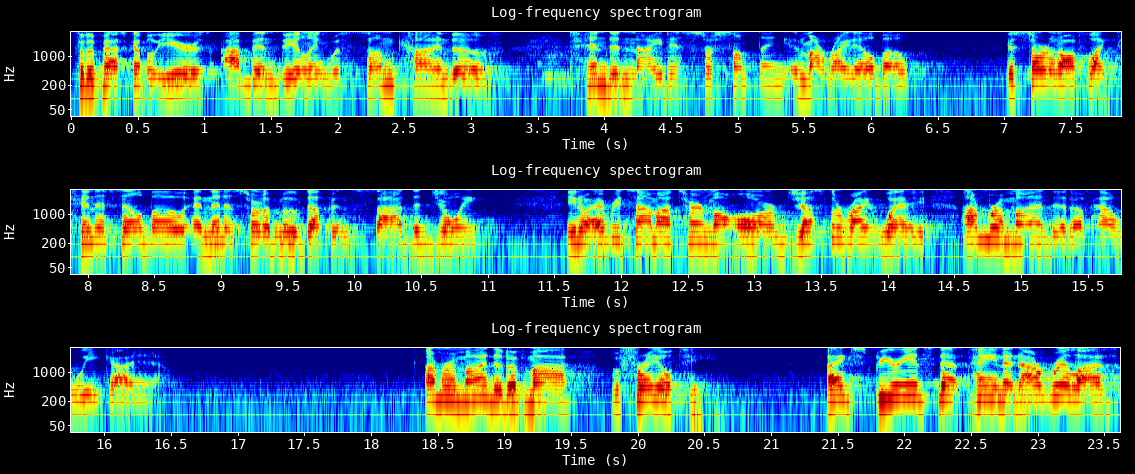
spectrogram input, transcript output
For the past couple of years, I've been dealing with some kind of tendonitis or something in my right elbow. It started off like tennis elbow, and then it sort of moved up inside the joint. You know, every time I turn my arm just the right way, I'm reminded of how weak I am. I'm reminded of my frailty. I experience that pain and I realize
